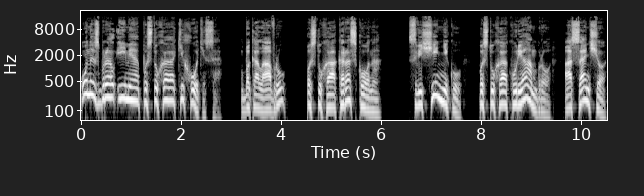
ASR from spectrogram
он избрал имя пастуха Кихотиса, бакалавру — пастуха Караскона, священнику — пастуха Куриамбро, а Санчо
